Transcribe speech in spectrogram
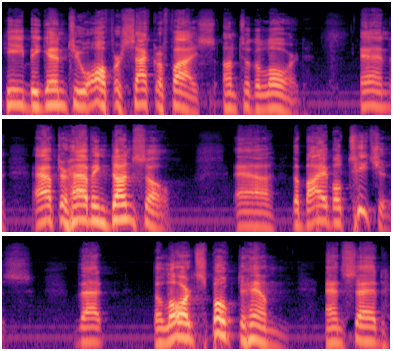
he began to offer sacrifice unto the Lord. And after having done so, uh, the Bible teaches that the Lord spoke to him and said,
